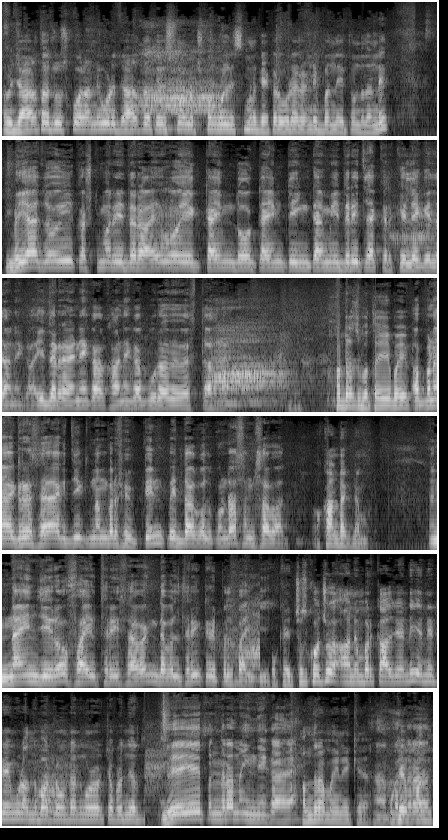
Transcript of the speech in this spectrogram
అవి జాగ్రత్తగా చూసుకోవాలి అన్ని కూడా జాగ్రత్తగా తెలుసుకుని వాళ్ళు వచ్చి కొనుగోలు చేస్తే మనకి ఎక్కడ కూడా ఎలాంటి ఇబ్బంది అయితే ఉండదండి भैया जो ही कस्टमर इधर आए वो एक टाइम दो टाइम तीन टाइम इधर ही चेक करके लेके जाने का इधर रहने का खाने का पूरा व्यवस्था है అడ్రస్ బతాయి బాయ్ अपना एड्रेस है एग्जिट नंबर फिफ्टीन पिद्दा Golconda Shamshabad contact number nine zero five three seven double three triple five okay చూసుకోవచ్చు ఆ నెంబర్ కాల్ చేయండి ఎనీ టైం కూడా అందుబాటులో ఉంటాను కూడా చెప్పడం జరుగుతుంది भैया ये पंद्रह महीने का है పంద్రా మహిళకే हाँ, ఓకే पंद्रह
